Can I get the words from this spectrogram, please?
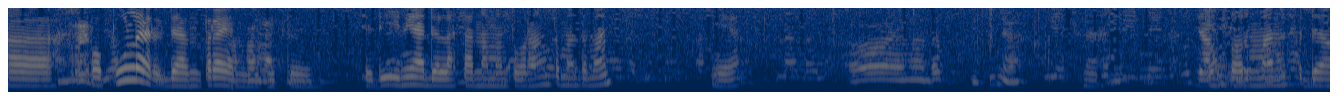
uh, populer dan tren gitu. Jadi ini adalah tanaman porang teman-teman, ya. Nah, informan sedang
